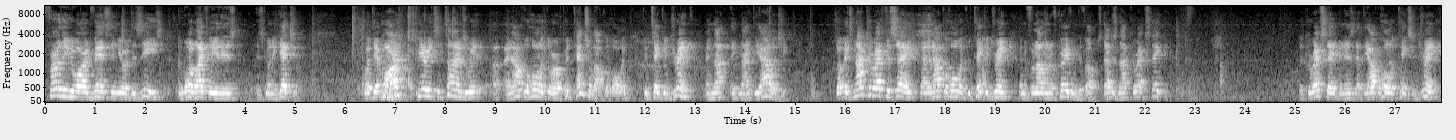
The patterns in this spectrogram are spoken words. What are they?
further you are advanced in your disease, the more likely it is it's going to get you. But there are periods of times where uh, an alcoholic or a potential alcoholic could take a drink and not ignite the allergy. So it's not correct to say that an alcoholic would take a drink and the phenomenon of craving develops. That is not correct statement. The correct statement is that the alcoholic takes a drink,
